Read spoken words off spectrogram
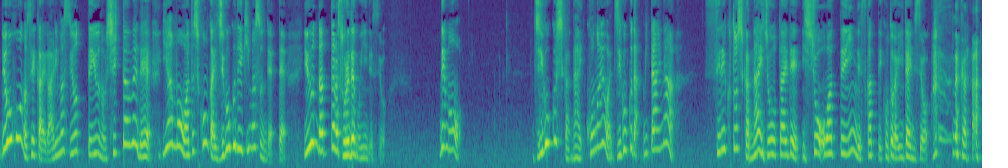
両方の世界がありますよっていうのを知った上で、いやもう私今回地獄で行きますんでって言うんだったらそれでもいいですよ。でも、地獄しかない。この世は地獄だ。みたいなセレクトしかない状態で一生終わっていいんですかっていうことが言いたいんですよ。だから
